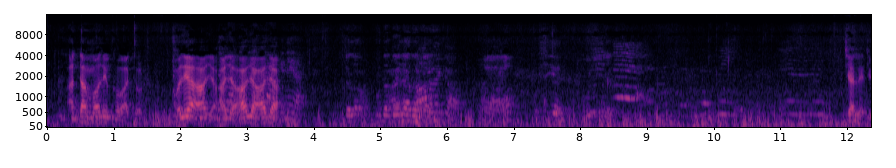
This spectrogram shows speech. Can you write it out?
अद्धा मौली खवा छोड़ बोलिए आजा आजा आजा आजा। चलो उधर दे ज़्यादा हाँ। खुशी है खुशी है। चले जी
